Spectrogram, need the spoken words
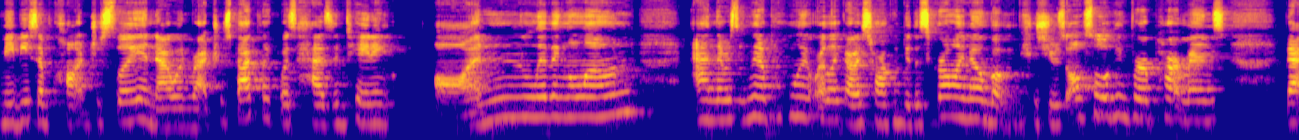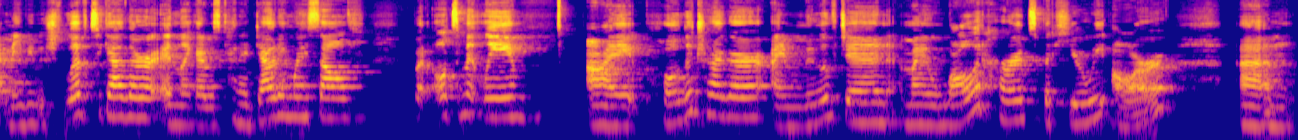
maybe subconsciously and now in retrospect like was hesitating on living alone and there was even a point where like i was talking to this girl i know but because she was also looking for apartments that maybe we should live together and like i was kind of doubting myself but ultimately I pulled the trigger. I moved in. My wallet hurts, but here we are. Um,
